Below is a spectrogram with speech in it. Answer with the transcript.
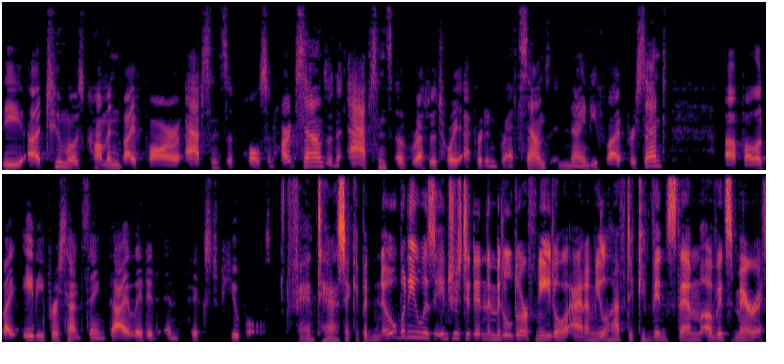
The uh, two most common by far absence of pulse and heart sounds and absence of respiratory effort and breath sounds in 95% uh, followed by 80% saying dilated and fixed pupils. Fantastic. But nobody was interested in the Middeldorpf needle. Adam, you'll have to convince them of its merit.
